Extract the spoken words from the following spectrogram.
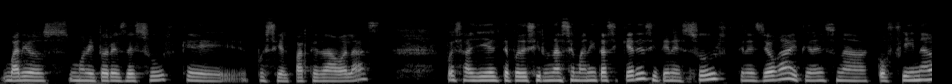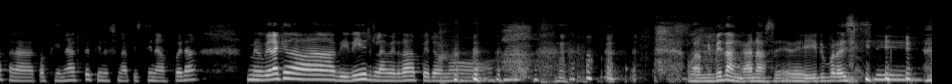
varios monitores de surf que, pues si el par te da olas, pues allí él te puedes ir una semanita si quieres y tienes surf, tienes yoga y tienes una cocina para cocinarte, tienes una piscina afuera. Me hubiera quedado a vivir, la verdad, pero no. A mí me dan ganas ¿eh? de ir por allí. Sí.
